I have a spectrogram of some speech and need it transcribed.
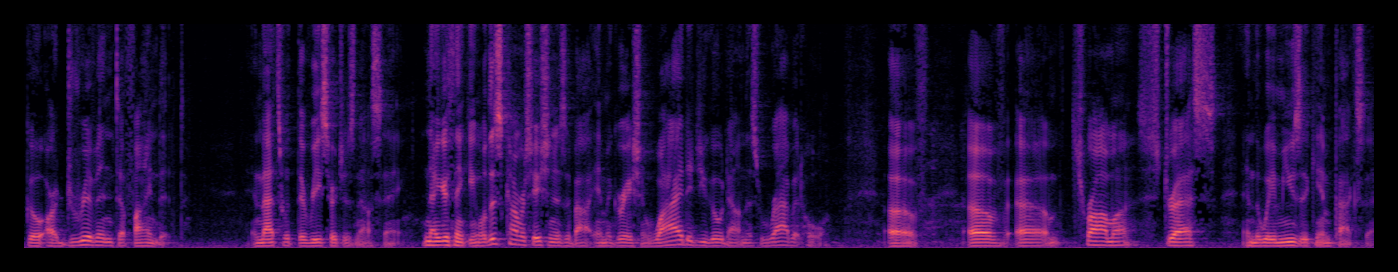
go are driven to find it, and that's what the research is now saying. Now you're thinking, well, this conversation is about immigration. Why did you go down this rabbit hole of of um, trauma, stress, and the way music impacts it?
